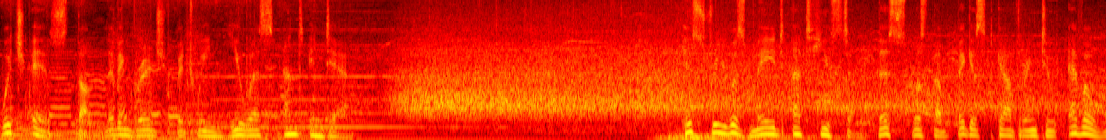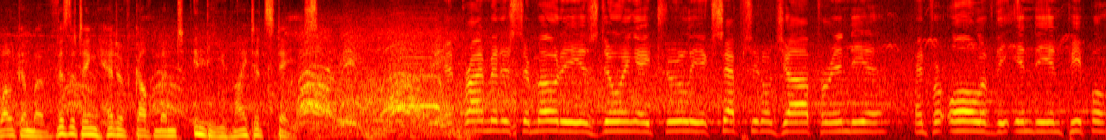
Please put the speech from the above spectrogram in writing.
which is the living bridge between US and India. History was made at Houston. This was the biggest gathering to ever welcome a visiting head of government in the United States. And Prime Minister Modi is doing a truly exceptional job for India and for all of the Indian people.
